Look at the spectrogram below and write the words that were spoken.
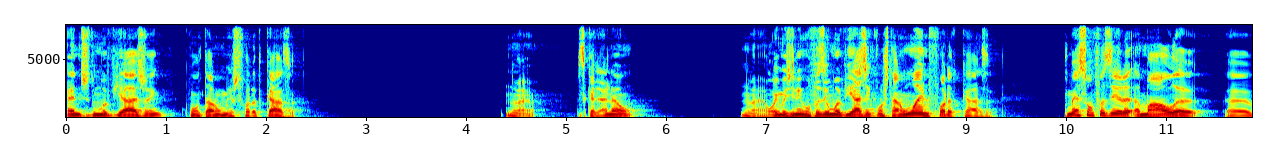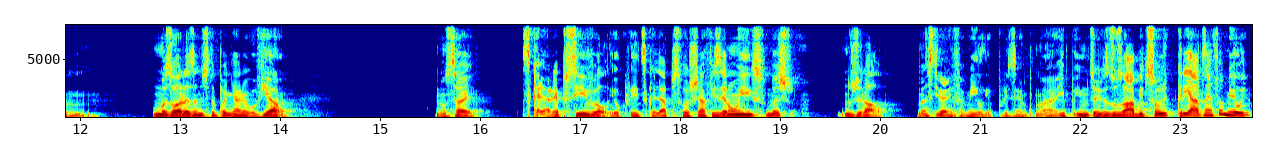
antes de uma viagem vão estar um mês fora de casa? Não é? Se calhar não. não é? Ou imaginem que vão fazer uma viagem que vão estar um ano fora de casa. Começam a fazer a mala um, umas horas antes de apanharem o avião. Não sei. Se calhar é possível. Eu acredito que se calhar pessoas já fizeram isso, mas no geral. É? Se tiverem família, por exemplo. É? E, e, muitas vezes os hábitos são criados em família.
